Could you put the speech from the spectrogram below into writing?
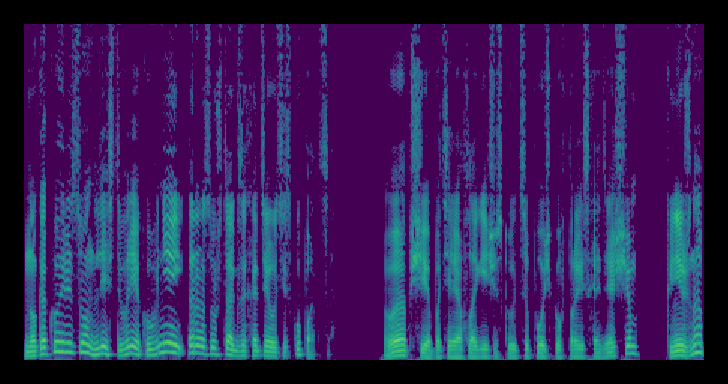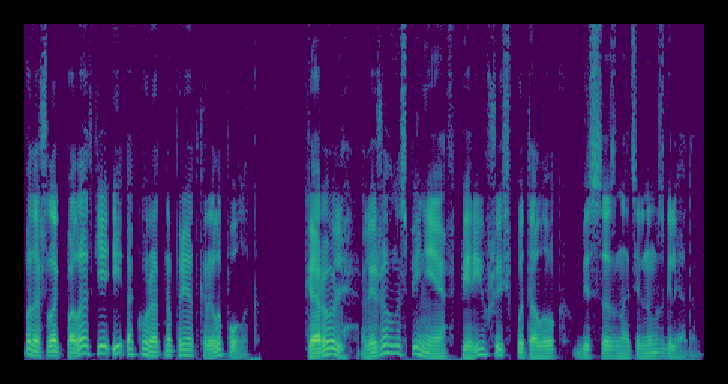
Но какой резон лезть в реку в ней, раз уж так захотелось искупаться? Вообще, потеряв логическую цепочку в происходящем, княжна подошла к палатке и аккуратно приоткрыла полог. Король лежал на спине, вперившись в потолок бессознательным взглядом.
